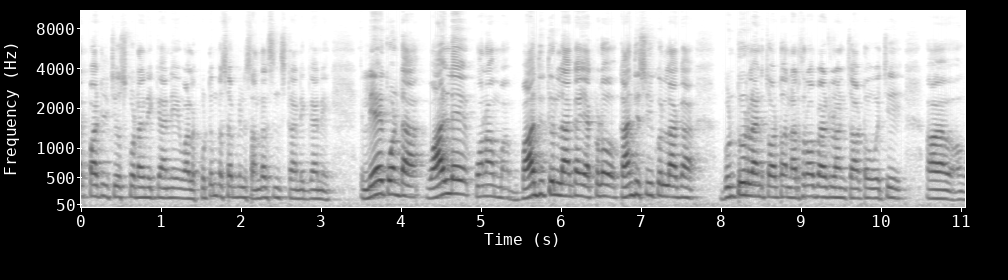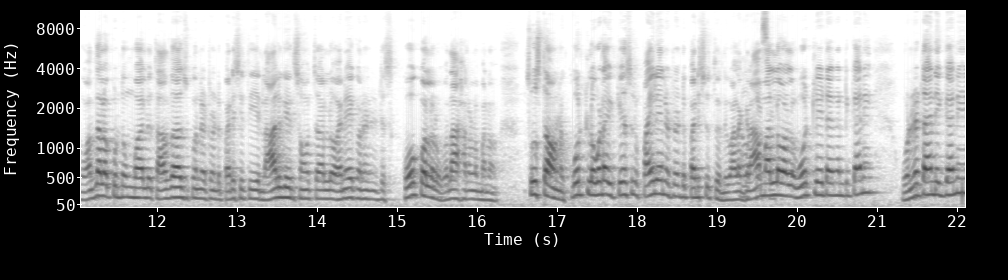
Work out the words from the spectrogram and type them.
ఏర్పాట్లు చేసుకోవడానికి కానీ వాళ్ళ కుటుంబ సభ్యులను సందర్శించడానికి కానీ లేకుండా వాళ్ళే పున బాధితుల్లాగా ఎక్కడో కాంతిసీకుల్లాగా గుంటూరు లాంటి చోట నరసరావుపేట లాంటి చోట వచ్చి వందల కుటుంబాలు తలదాచుకున్నటువంటి పరిస్థితి నాలుగైదు సంవత్సరాల్లో అనేకమైనటువంటి కోకొల్లరు ఉదాహరణలు మనం చూస్తూ ఉన్నాం. కోర్టులో కూడా ఈ కేసులు ఫైల్ అయినటువంటి పరిస్థితి ఉంది. వాళ్ళ గ్రామాల్లో వాళ్ళు ఓట్లు వేయడానికి కానీ ఉండటానికి కానీ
